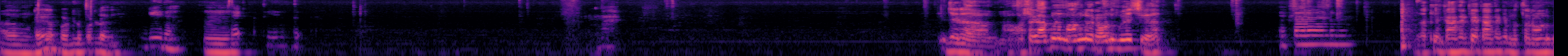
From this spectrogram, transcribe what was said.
అవి ఉంటాయి కదా పొట్లు పొట్లు అవి. జర అట్లా కాకుండా మామూలుగా రౌండ్ పోయచ్చు కదా. ఎట్లా వండు? అట్లా కాకరకాయ కాకరకాయ మొత్తం రౌండ్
